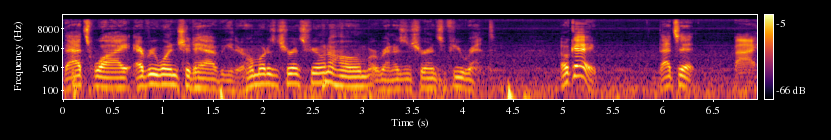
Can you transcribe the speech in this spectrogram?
that's why everyone should have either homeowners insurance if you own a home or renter's insurance if you rent. Okay, that's it. Bye.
